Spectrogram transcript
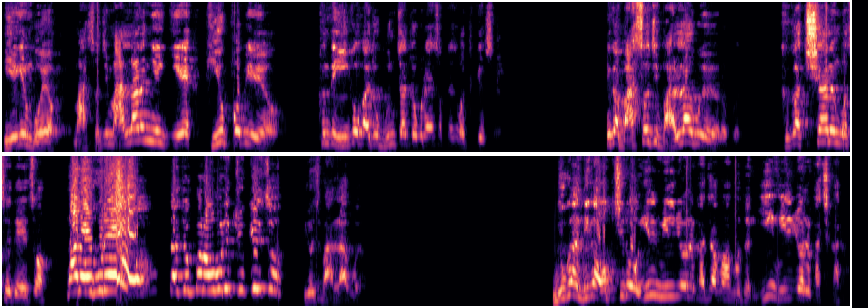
이 얘기는 뭐예요? 맞서지 말라는 얘기의 비유법이에요. 근데 이거 가지고 문자적으로 해석해서 어떻게 했어요? 그러니까 맞서지 말라고요, 여러분. 그가 취하는 것에 대해서 난 억울해요. 나 정말 억울해 죽겠어. 이러지 말라고요. 누가 네가 억지로 1밀리언을 가자고 하거든 2밀리언을 같이 가라.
